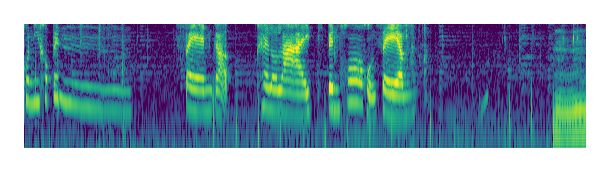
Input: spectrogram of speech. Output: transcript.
คนคนนี้เขาเป็นแฟนกับแคโรไลน์ที่เป็นพ่อของแซม อืม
